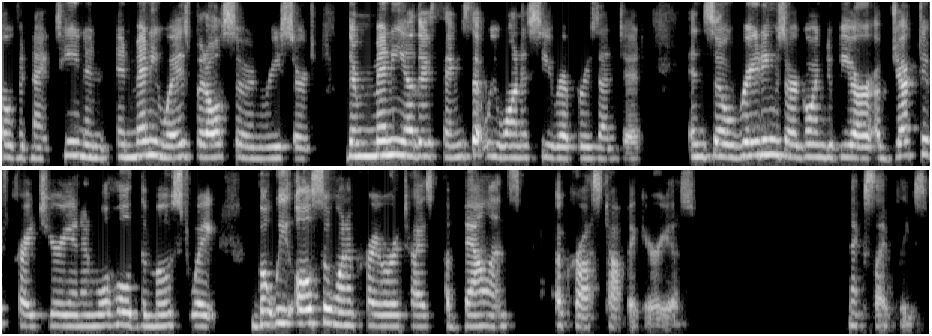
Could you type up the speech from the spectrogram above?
COVID-19 in, in many ways, but also in research, there are many other things that we wanna see represented. And so ratings are going to be our objective criterion and will hold the most weight, but we also wanna prioritize a balance across topic areas. Next slide, please.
